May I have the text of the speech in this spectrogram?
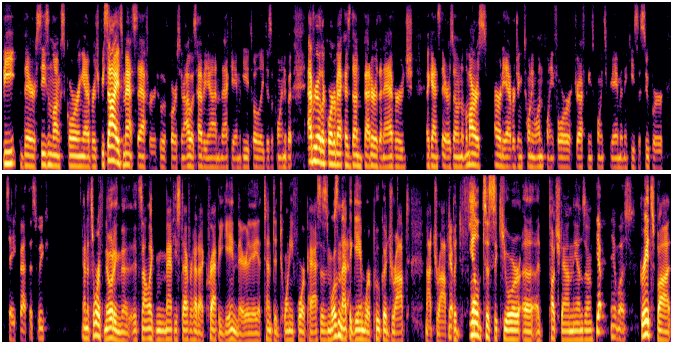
beat their season long scoring average, besides Matt Stafford, who, of course, you know, I was heavy on in that game and he totally disappointed. But every other quarterback has done better than average against Arizona. Lamar is already averaging 21.4 DraftKings points per game. I think he's a super safe bet this week. And it's worth noting that it's not like Matthew Stafford had a crappy game there. They attempted 24 passes. And wasn't that yeah. the game where Puka dropped, not dropped, yep. but failed to secure a, a, touchdown in the end zone? Yep, it was. Great spot.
